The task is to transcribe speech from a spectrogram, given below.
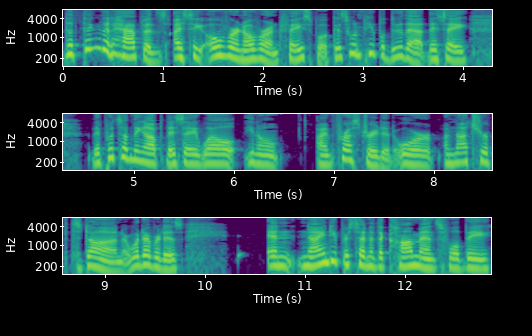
The thing that happens, I see over and over on Facebook, is when people do that, they say, they put something up, they say, well, you know, I'm frustrated or I'm not sure if it's done or whatever it is. And 90% of the comments will be,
